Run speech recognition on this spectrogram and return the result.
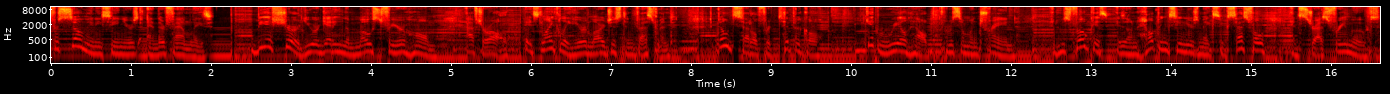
for so many seniors and their families. Be assured you are getting the most for your home. After all, it's likely your largest investment. Don't settle for typical. Get real help from someone trained and whose focus is on helping seniors make successful and stress free moves.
